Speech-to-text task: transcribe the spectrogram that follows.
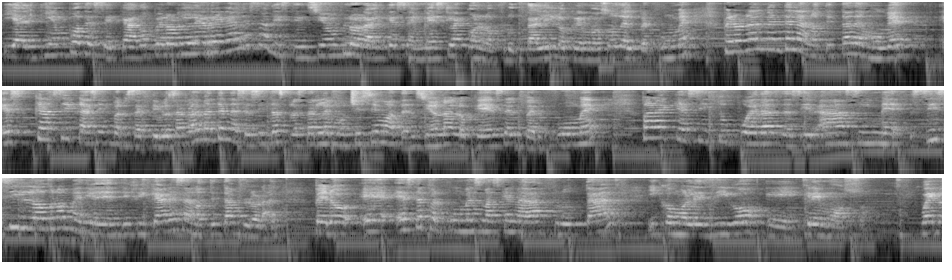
y al tiempo de secado, pero le regala esa distinción floral que se mezcla con lo frutal y lo cremoso del perfume, pero realmente la notita de Muguet es casi casi imperceptible, o sea, realmente necesitas prestarle muchísimo atención a lo que es el perfume para que así tú puedas decir, ah, sí, me, sí, sí logro medio identificar esa notita floral. pero eh, este perfume es más que nada frutal y como les digo, eh, cremoso. Bueno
